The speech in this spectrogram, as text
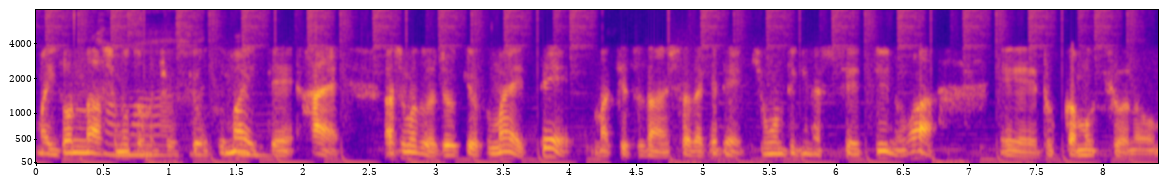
まあ、いろんな足元の状況を踏まえて、はい、足元の状況を踏まえて、まあ、決断しただけで基本的な姿勢というのは、えー物価目標の、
